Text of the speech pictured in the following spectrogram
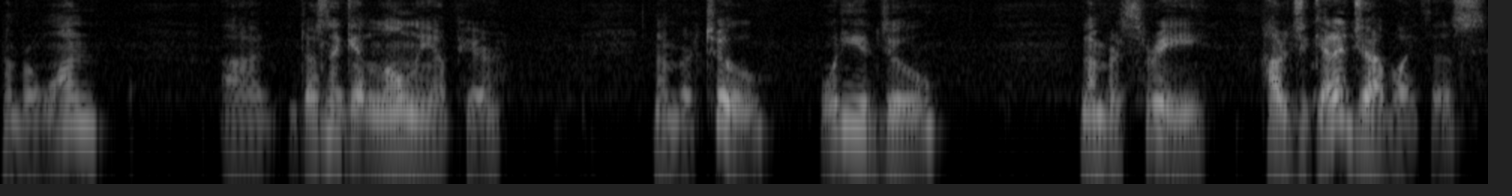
Number one, uh, doesn't it get lonely up here? Number two, what do you do? Number three, how did you get a job like this?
